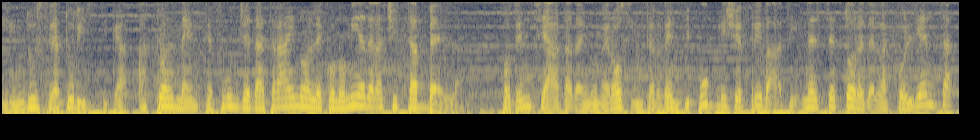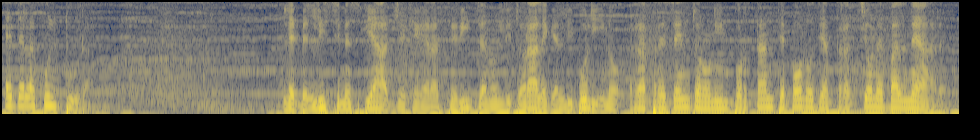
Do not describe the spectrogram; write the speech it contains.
L'industria turistica attualmente funge da traino all'economia della città bella, potenziata dai numerosi interventi pubblici e privati nel settore dell'accoglienza e della cultura. Le bellissime spiagge che caratterizzano il litorale gallipolino rappresentano un importante polo di attrazione balneare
